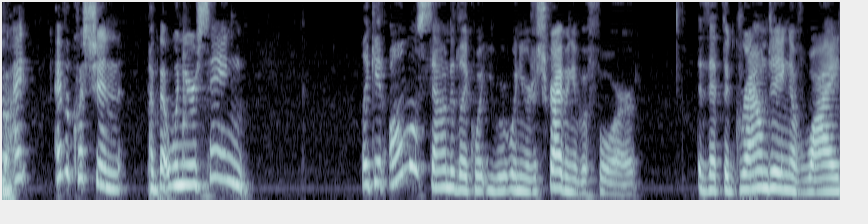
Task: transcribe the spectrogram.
I, I have a question about when you were saying, like, it almost sounded like what you were when you were describing it before. That the grounding of why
